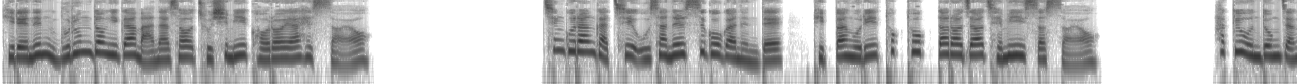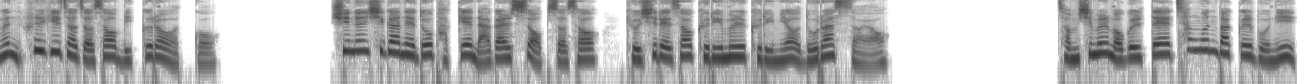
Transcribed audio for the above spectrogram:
길에는 물웅덩이가 많아서 조심히 걸어야 했어요. 친구랑 같이 우산을 쓰고 가는데 빗방울이 톡톡 떨어져 재미있었어요. 학교 운동장은 흙이 젖어서 미끄러웠고, 쉬는 시간에도 밖에 나갈 수 없어서 교실에서 그림을 그리며 놀았어요. 점심을 먹을 때 창문 밖을 보니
